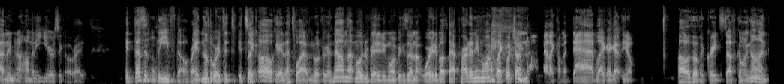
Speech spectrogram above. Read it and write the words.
I don't even know how many years ago, right? It doesn't leave though, right? In other words, it's it's like, oh, okay, that's why I'm motivated. No, I'm not motivated anymore because I'm not worried about that part anymore. Like, which I'm not. Like I'm a dad. Like I got, you know, all this other great stuff going on,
